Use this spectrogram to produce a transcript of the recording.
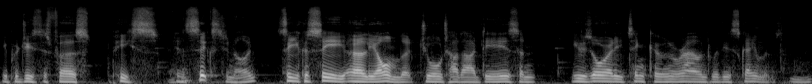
He produced his first piece in 69. So you could see early on that George had ideas and he was already tinkering around with the escapements. Mm.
